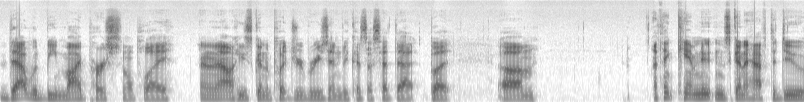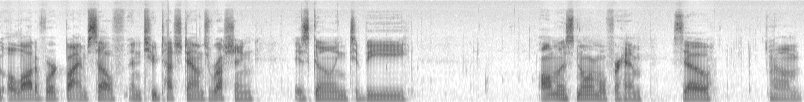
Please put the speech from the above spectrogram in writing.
that would be my personal play. And now he's going to put Drew Brees in because I said that. But um, I think Cam Newton's going to have to do a lot of work by himself, and two touchdowns rushing is going to be almost normal for him. So um,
